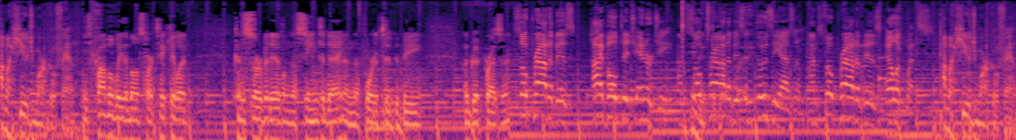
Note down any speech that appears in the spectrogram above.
I'm a huge Marco fan. He's probably the most articulate conservative on the scene today and the fortitude to be a good president. so proud of his high voltage energy. I'm so proud of his enthusiasm. I'm so proud of his eloquence. I'm a huge Marco fan.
